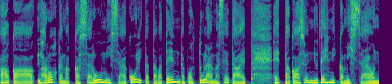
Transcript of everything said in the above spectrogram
aga üha rohkem hakkas ruumis koolitatavate enda poolt tulema seda, et et aga see on ju tehnika, mis on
